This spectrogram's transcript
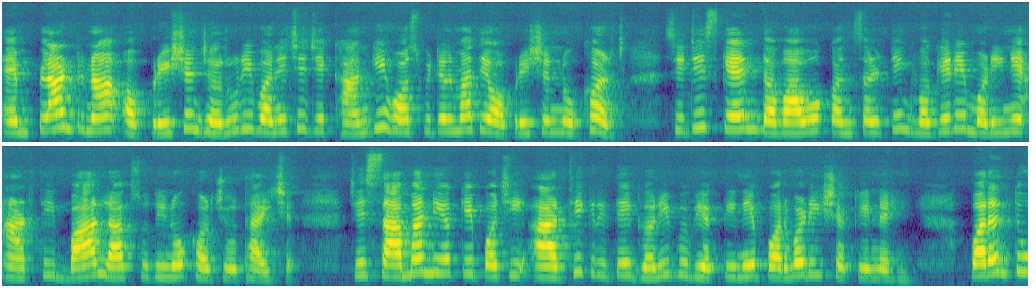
એમ્પ્લાન્ટના ઓપરેશન જરૂરી બને છે, જે ખાનગી હોસ્પિટલમાં તે ઓપરેશનનો ખર્ચ, સીટી સ્કેન, દવાઓ, કન્સલ્ટિંગ વગેરે મળીને આઠથી બાર લાખ સુધીનો ખર્ચો થાય છે, જે સામાન્ય કે પછી આર્થિક રીતે ગરીબ વ્યક્તિને પરવડી શકે નહીં. પરંતુ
